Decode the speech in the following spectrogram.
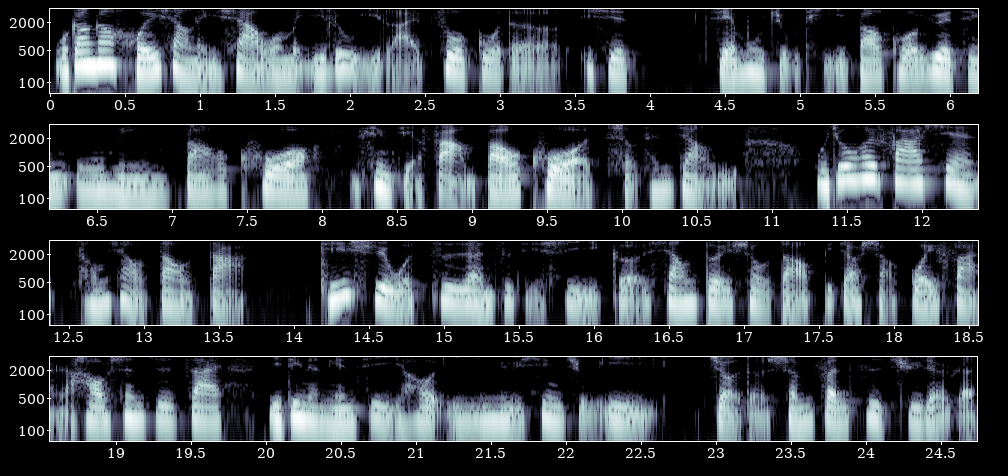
我刚刚回想了一下，我们一路以来做过的一些节目主题，包括月经污名，包括性解放，包括守贞教育，我就会发现，从小到大，即使我自认自己是一个相对受到比较少规范，然后甚至在一定的年纪以后，以女性主义者的身份自居的人。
